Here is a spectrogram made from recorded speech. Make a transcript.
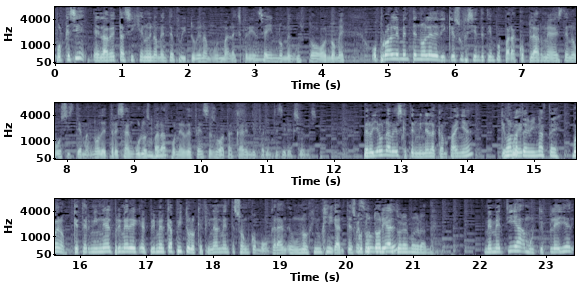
Porque sí, en la beta sí genuinamente fui, tuve una muy mala experiencia y no me gustó, no me, o probablemente no le dediqué suficiente tiempo para acoplarme a este nuevo sistema, ¿no? De tres ángulos para poner defensas o atacar en diferentes direcciones. Pero ya una vez que terminé la campaña, que no fue, la terminaste. bueno, que terminé el primer, el primer capítulo, que finalmente son como gran, un, un gigantesco Es un tutorial, tutorial muy grande. me metí a multiplayer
